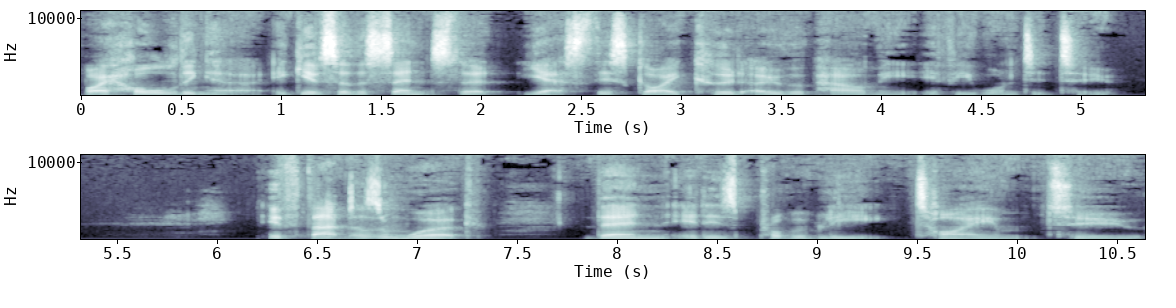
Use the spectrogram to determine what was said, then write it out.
By holding her, it gives her the sense that yes, this guy could overpower me if he wanted to. If that doesn't work, then it is probably time to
